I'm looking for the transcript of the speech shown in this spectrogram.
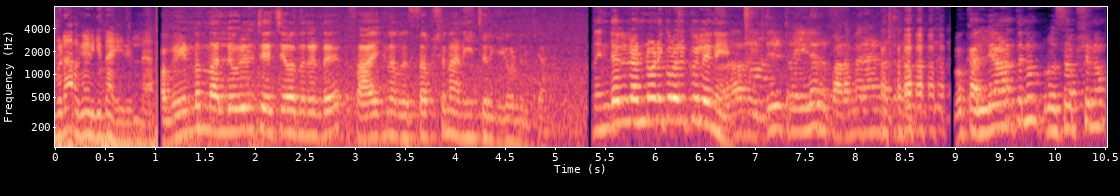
ഇവിടെ ഇറങ്ങാൻ എനിക്ക് ധൈര്യമില്ല. വീണ്ടും നല്ലൂരിൽ ചേച്ചി വന്നിട്ടുണ്ട്. സഹായിക്കുന്ന റിസപ്ഷൻ അണിയിച്ചൊരുക്കിക്കൊണ്ടിരിക്കുക നിന്റെ ഒരു രണ്ടു മണിക്കൂർ ഒരുക്കൂലേ നീ? ഇത് ട്രെയിലർ പടം വരാൻ അപ്പൊ കല്യാണത്തിനും റിസപ്ഷനും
